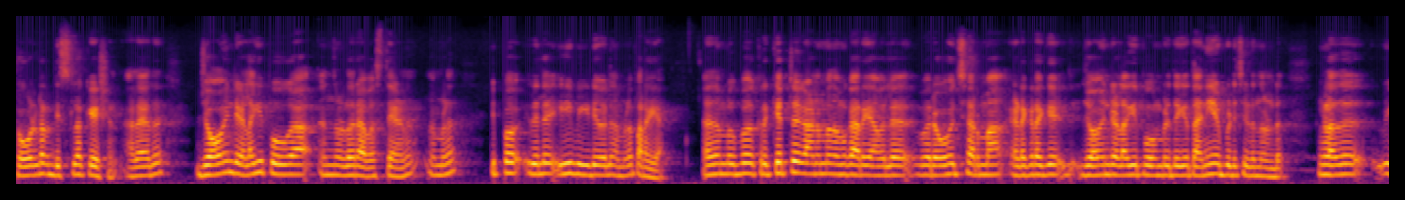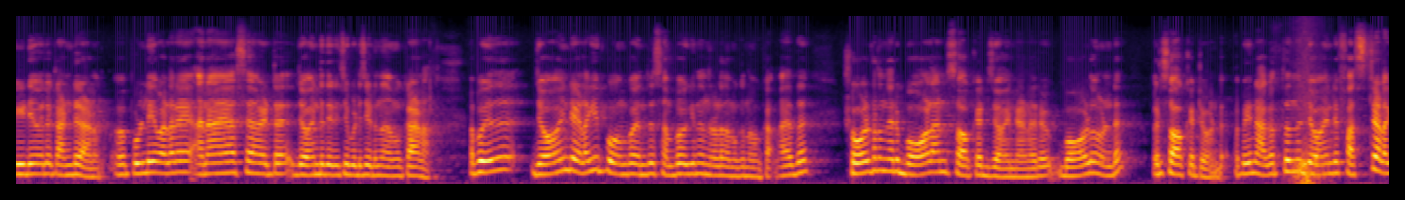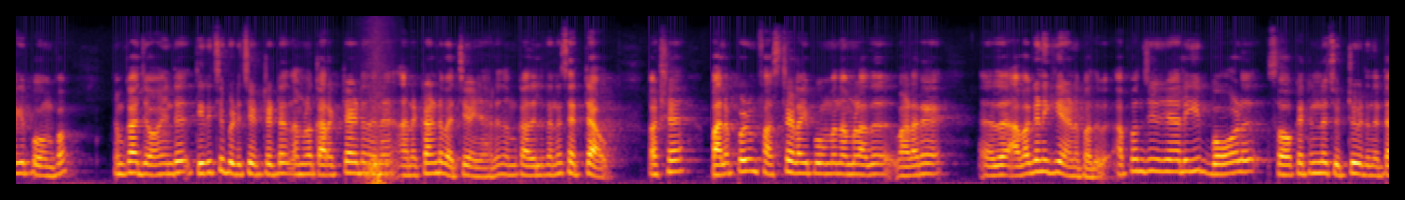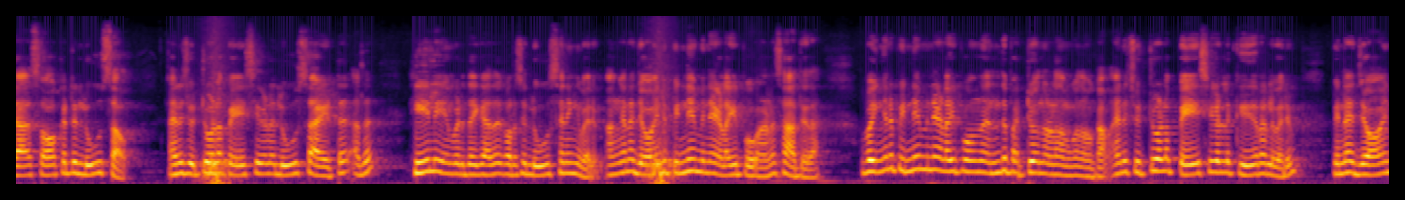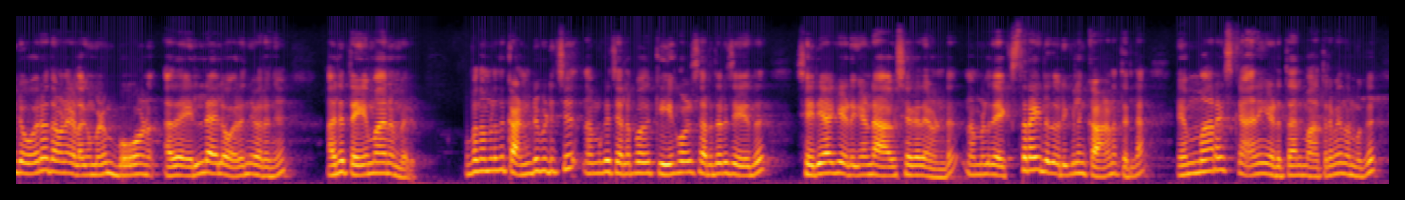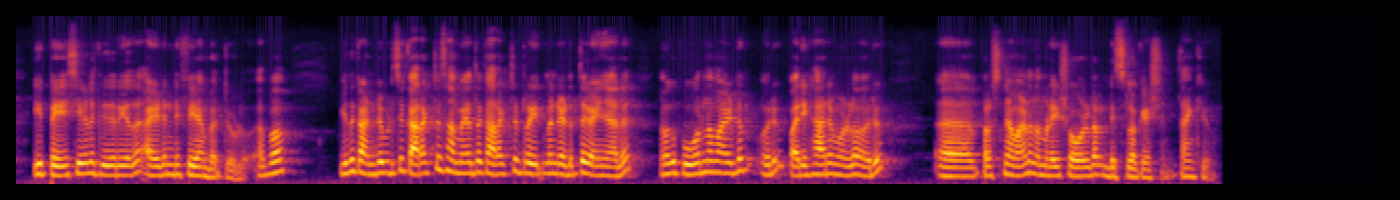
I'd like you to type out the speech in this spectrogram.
Shoulder dislocation അതായത് joint ഇളകി പോവുക എന്നുള്ളൊരവസ്ഥയാണ് നമ്മൾ ഇപ്പോൾ ഇതിൽ ഈ വീഡിയോയിൽ നമ്മൾ പറയുക അത് നമ്മളിപ്പോൾ ക്രിക്കറ്റ് കാണുമ്പോൾ നമുക്കറിയാം അതിൽ ഇപ്പോൾ രോഹിത് ശർമ്മ ഇടയ്ക്കിടയ്ക്ക് ജോയിന്റ് ഇളകി പോകുമ്പോഴത്തേക്ക് തനിയെ പിടിച്ചിടുന്നുണ്ട്. നിങ്ങളത് വീഡിയോയിൽ കണ്ടു കാണും. അപ്പോൾ പുള്ളി വളരെ അനായാസമായിട്ട് ജോയിന്റ് തിരിച്ച് പിടിച്ചിടുന്നത് നമുക്ക് കാണാം. അപ്പോൾ ഇത് ജോയിന്റ് ഇളകി പോകുമ്പോൾ എന്ത് സംഭവിക്കുന്നു എന്നുള്ളത് നമുക്ക് നോക്കാം. അതായത് ഷോൾഡർ എന്നൊരു ബോൾ ആൻഡ് സോക്കറ്റ് ജോയിന്റ് ആണ്. ഒരു ബോളും ഉണ്ട് ഒരു സോക്കറ്റും ഉണ്ട്. അപ്പോൾ ഇതിനകത്തുനിന്ന് ജോയിന്റ് ഫസ്റ്റ് ഇളകി പോകുമ്പോൾ നമുക്ക് ആ ജോയിന്റ് തിരിച്ച് പിടിച്ചിട്ടിട്ട് നമ്മൾ കറക്റ്റായിട്ട് തന്നെ അനക്കാണ്ട് വെച്ച് കഴിഞ്ഞാൽ നമുക്ക് അതിൽ തന്നെ സെറ്റാവും പക്ഷേ പലപ്പോഴും ഫസ്റ്റ് ഇളകി പോകുമ്പോൾ നമ്മളത് വളരെ അത് അവഗണിക്കുകയാണ് പതിവ്. അപ്പം എന്ന് വെച്ച് കഴിഞ്ഞാൽ ഈ ബോൾ സോക്കറ്റിന്റെ ചുറ്റും ഇരുന്നിട്ട് ആ സോക്കറ്റ് ലൂസാവും അതിന് ചുറ്റുമുള്ള പേശികൾ ലൂസായിട്ട് അത് ഹീൽ ചെയ്യുമ്പോഴത്തേക്ക് അത് കുറച്ച് ലൂസനിങ് വരും. അങ്ങനെ ജോയിന്റ് പിന്നെയും പിന്നെ ഇളകി പോകാനാണ് സാധ്യത. അപ്പോൾ ഇങ്ങനെ പിന്നെയും പിന്നെ ഇളകി പോകുന്നത് എന്ത് പറ്റുമെന്നുള്ളത് നമുക്ക് നോക്കാം. അതിന് ചുറ്റുമുള്ള പേശികളിൽ കീറൽ വരും. പിന്നെ ജോയിന്റ് ഓരോ തവണ ഇളകുമ്പോഴും ബോൺ അത് എല്ലായാലും ഒരഞ്ഞ് ഒരഞ്ഞ് അതിൽ തേയ്മാനം വരും. അപ്പോൾ നമ്മളിത് കണ്ടുപിടിച്ച് നമുക്ക് ചിലപ്പോൾ അത് കീ ഹോൾ സർജറി ചെയ്ത് ശരിയാക്കി എടുക്കേണ്ട ആവശ്യകതയുണ്ട്. നമ്മളിത് എക്സ്റേയിൽ ഇത് ഒരിക്കലും കാണത്തില്ല. എം ആർ ഐ സ്കാനിങ് എടുത്താൽ മാത്രമേ നമുക്ക് ഈ പേശികൾ കീറിയത് ഐഡന്റിഫൈ ചെയ്യാൻ പറ്റുള്ളൂ. അപ്പോൾ ഇത് കണ്ടുപിടിച്ച് കറക്റ്റ് സമയത്ത് കറക്റ്റ് ട്രീറ്റ്മെന്റ് എടുത്തു കഴിഞ്ഞാൽ നമുക്ക് പൂർണമായിട്ടും ഒരു പരിഹാരമുള്ള ഒരു പ്രശ്നമാണ് നമ്മുടെ ഈ ഷോൾഡർ ഡിസ്ലൊക്കേഷൻ താങ്ക്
